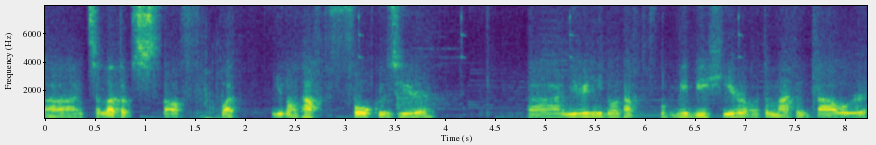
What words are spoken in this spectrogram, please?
Uh, it's a lot of stuff, but you don't have to focus here. Uh, you really don't have to. Maybe here, automaton tower,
